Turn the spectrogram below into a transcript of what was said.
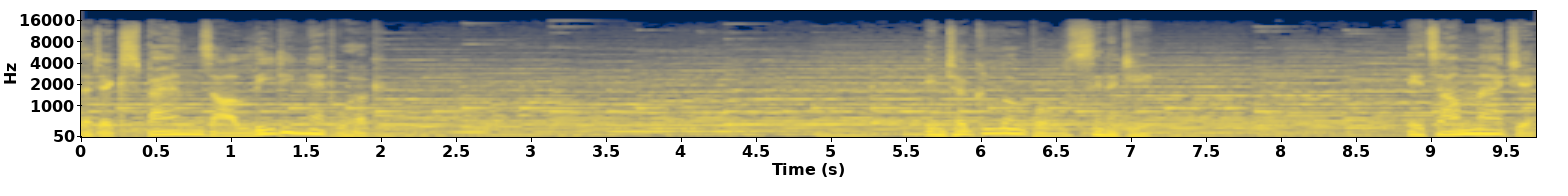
That expands our leading network into global synergy. It's our magic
